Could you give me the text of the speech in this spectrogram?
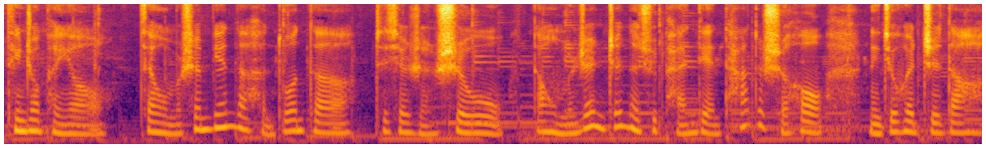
听众朋友。在我们身边的很多的这些人事物，当我们认真的去盘点它的时候，你就会知道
